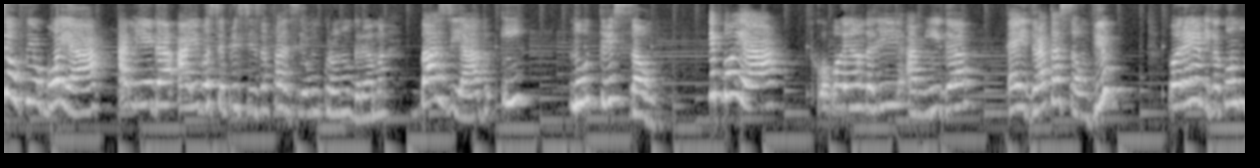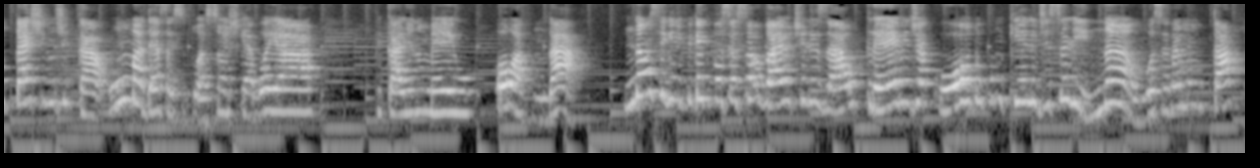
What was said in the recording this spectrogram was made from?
Se o fio boiar, amiga, aí você precisa fazer um cronograma baseado em nutrição. E boiar, ficou boiando ali, amiga, é hidratação, viu? Porém, amiga, quando o teste indicar uma dessas situações, que é boiar, ficar ali no meio ou afundar, não significa que você só vai utilizar o creme de acordo com o que ele disse ali. Não, você vai montar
